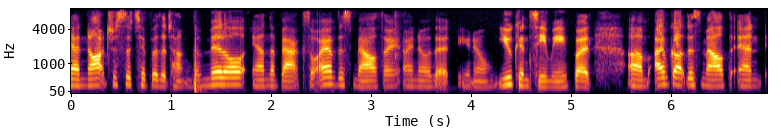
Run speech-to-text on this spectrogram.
yeah, not just the tip of the tongue, the middle and the back. So I have this mouth. I, I know that you know you can see me, but um, I've got this mouth, and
